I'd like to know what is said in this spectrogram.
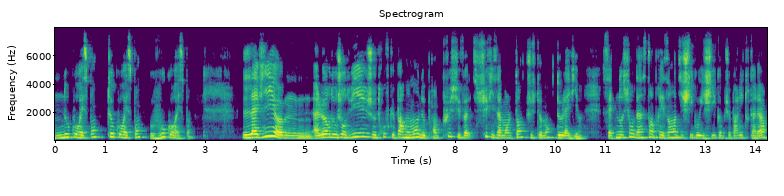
nous correspond, te correspond, vous correspond? La vie, euh, à l'heure d'aujourd'hui, je trouve que par moment, on ne prend plus suffisamment le temps justement de la vivre. Cette notion d'instant présent, d'ishigo ishi, comme je parlais tout à l'heure,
